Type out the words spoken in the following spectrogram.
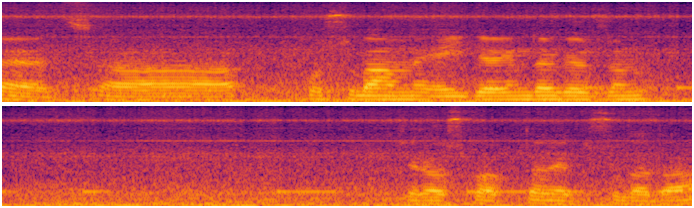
Evet, aa, pusulam ve ADA'yımda gözüm. Jiroskopta ve pusulada.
